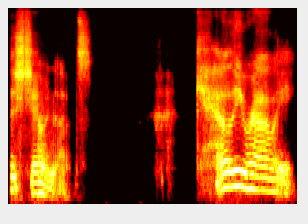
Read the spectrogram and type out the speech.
the show notes. Kelly Rowley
